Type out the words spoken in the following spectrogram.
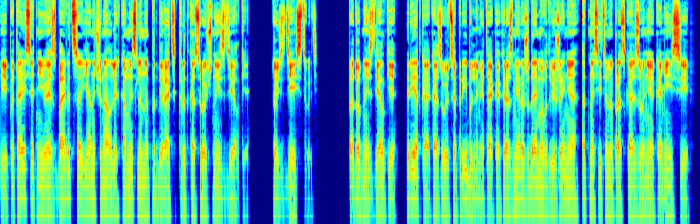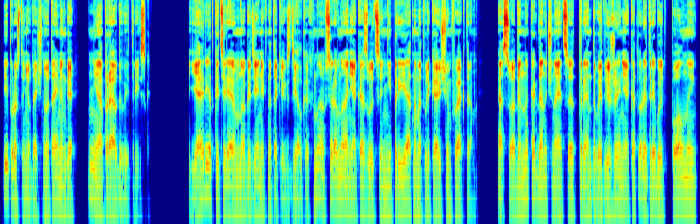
и, пытаясь от нее избавиться, я начинал легкомысленно подбирать краткосрочные сделки, то есть действовать. Подобные сделки редко оказываются прибыльными, так как размер ожидаемого движения относительно проскальзывания комиссии и просто неудачного тайминга не оправдывает риск. Я редко теряю много денег на таких сделках, но все равно они оказываются неприятным отвлекающим фактором, особенно когда начинается трендовое движение, которое требует полной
